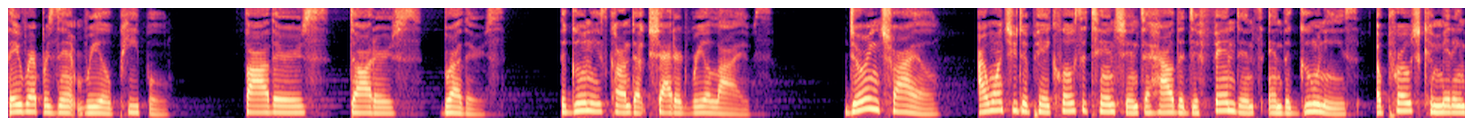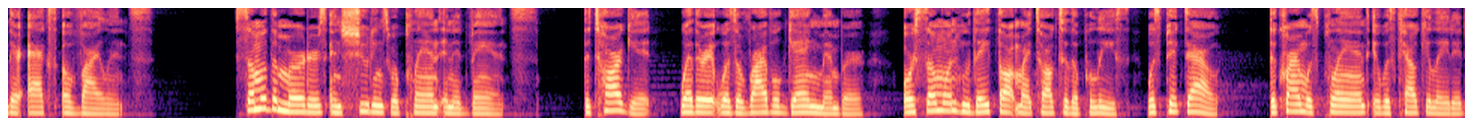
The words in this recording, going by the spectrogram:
they represent real people. Fathers, daughters, brothers. The Goonies' conduct shattered real lives. During trial, I want you to pay close attention to how the defendants and the Goonies approach committing their acts of violence. Some of the murders and shootings were planned in advance. The target, whether it was a rival gang member or someone who they thought might talk to the police, was picked out. The crime was planned, it was calculated,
